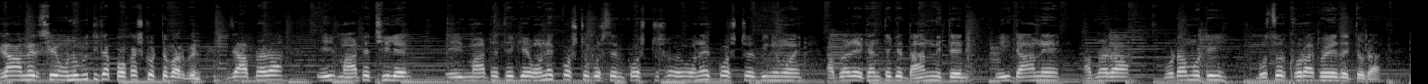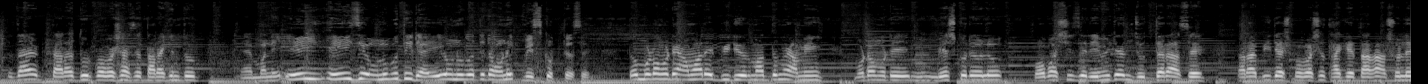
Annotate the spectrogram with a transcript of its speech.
গ্রামের সেই অনুভূতিটা প্রকাশ করতে পারবেন যে আপনারা এই মাঠে ছিলেন, এই মাঠে থেকে অনেক কষ্ট করছেন, কষ্ট, অনেক কষ্টের বিনিময়ে আপনারা এখান থেকে ধান নিতেন। এই ধানে আপনারা মোটামুটি বছর খোরাক হয়ে যেত তো যাই তারা দূর প্রবাসে আছে, তারা কিন্তু মানে এই এই যে অনুভূতিটা, এই অনুভূতিটা অনেক মিস করতেছে। তো মোটামুটি আমার এই ভিডিওর মাধ্যমে আমি মোটামুটি বেশ করে হলেও প্রবাসী যে রেমিটেন্স যোদ্ধারা আছে, তারা বিদেশ প্রবাসে থাকে, তারা আসলে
